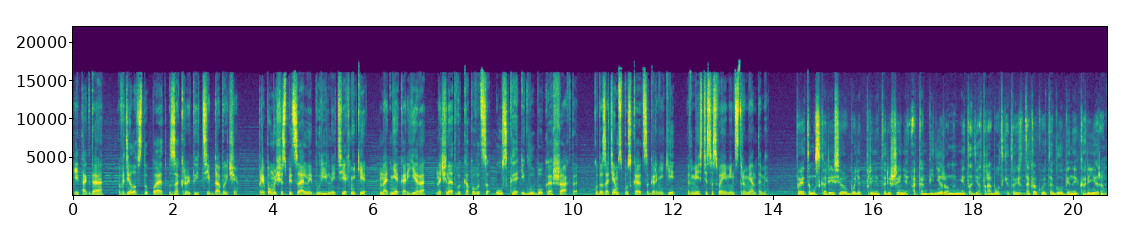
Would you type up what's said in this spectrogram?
и тогда в дело вступает закрытый тип добычи. При помощи специальной бурильной техники на дне карьера начинает выкапываться узкая и глубокая шахта, куда затем спускаются горняки вместе со своими инструментами. Поэтому, скорее всего, будет принято решение о комбинированном методе отработки. То есть до какой-то глубины карьером,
